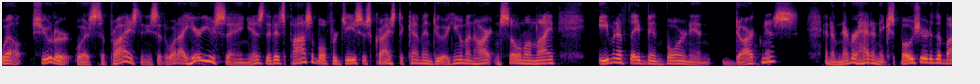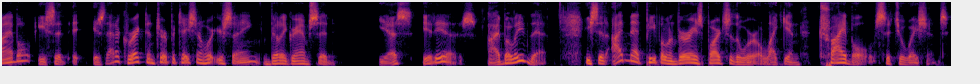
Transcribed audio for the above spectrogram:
Well, Schuller was surprised and he said, What I hear you saying is that it's possible for Jesus Christ to come into a human heart and soul and life, even if they've been born in darkness and have never had an exposure to the Bible. He said, Is that a correct interpretation of what you're saying? Billy Graham said, Yes, it is. I believe that. He said, I've met people in various parts of the world, like in tribal situations.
